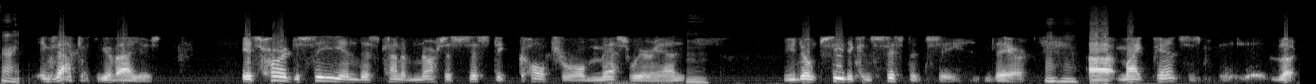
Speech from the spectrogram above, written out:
Right. Exactly, your values. It's hard to see in this kind of narcissistic cultural mess we're in. You don't see the consistency there. Mhm. Uh, Mike Pence is, look,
